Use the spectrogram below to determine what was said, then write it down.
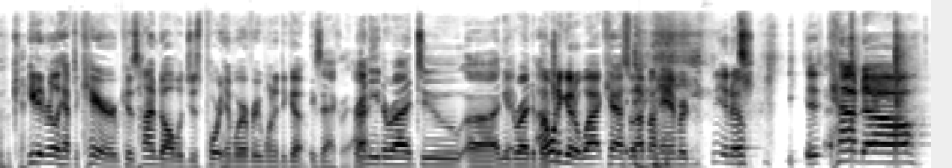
okay. he didn't really have to care because Heimdall would just port him wherever he wanted to go. Exactly. I Right. need to ride to. Uh, I need to ride to. I want to go to White Castle. I'm hammered. You know, Just, Heimdall.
